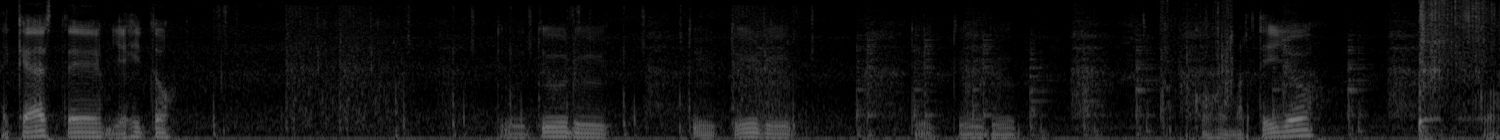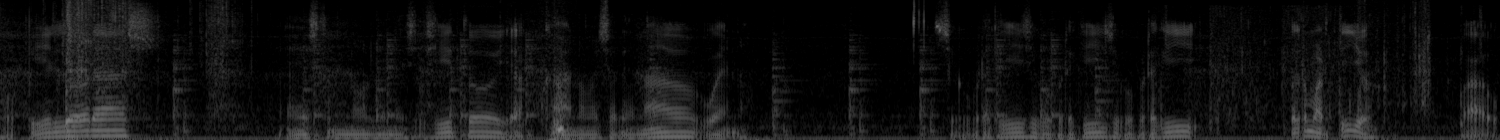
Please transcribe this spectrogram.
Ahí quedaste, viejito. Cojo martillo. Cojo píldoras. Esto no lo necesito. Y acá no me sale nada. Bueno. Sigo por aquí, sigo por aquí, sigo por aquí. Otro martillo. Wow.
